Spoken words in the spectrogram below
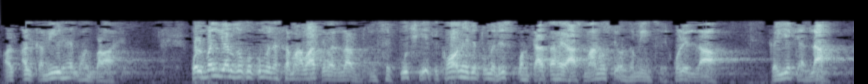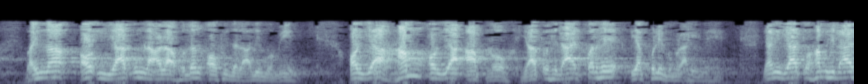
اور الکبیر ہے، بہت بڑا ہے۔ کوئی عرضوں کو کم سماوات ان سے پوچھیے کہ کون ہے جو تمہیں رزق پہنچاتا ہے آسمانوں سے اور زمین سے؟ قل اللہ۔ کہیے کہ اللہ۔ بہنا اور یا تم لا ہدن اوفی دلالی مبین اور یا ہم اور یا آپ لوگ، یا تو ہدایت پر ہیں یا کھلی گمراہی میں ہیں۔ یعنی یا تو ہم ہدایت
